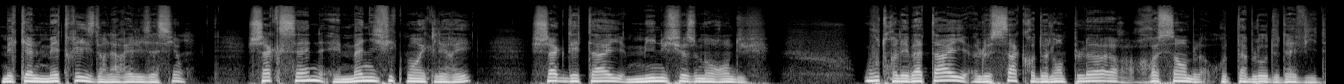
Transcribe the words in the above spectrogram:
Mais quelle maîtrise dans la réalisation Chaque scène est magnifiquement éclairée, chaque détail minutieusement rendu. Outre les batailles, le sacre de l'ampleur ressemble au tableau de David.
